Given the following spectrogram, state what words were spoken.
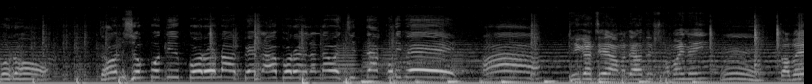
বড়। ধন সম্পত্তি বড় না বেটা বড় এলানা ও চিন্তা করিবে। হ্যাঁ ঠিক আছে আমাদের হাতে সময় নেই। তবে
